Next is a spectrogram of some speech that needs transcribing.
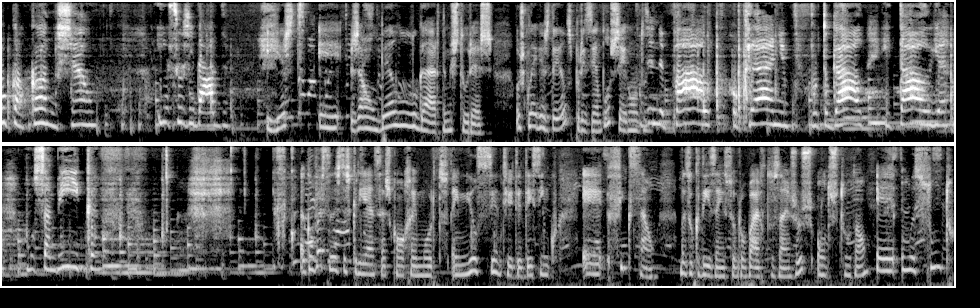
O cocó no chão e a sujidade. E este é já um belo lugar de misturas. Os colegas deles, por exemplo, chegam de Nepal, Ucrânia, Portugal, Itália, Moçambique. A conversa destas crianças com o Rei Morto em 1185 é ficção, mas o que dizem sobre o bairro dos Anjos, onde estudam, é um assunto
